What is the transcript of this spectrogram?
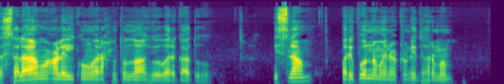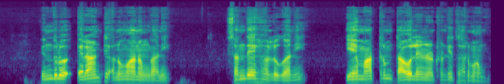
అస్సలం అయికం వరహమతుల్లాహి వబర్కాతుహు. ఇస్లాం పరిపూర్ణమైనటువంటి ధర్మం. ఇందులో ఎలాంటి అనుమానం కానీ సందేహాలు కానీ ఏమాత్రం తావులేనటువంటి ధర్మం.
